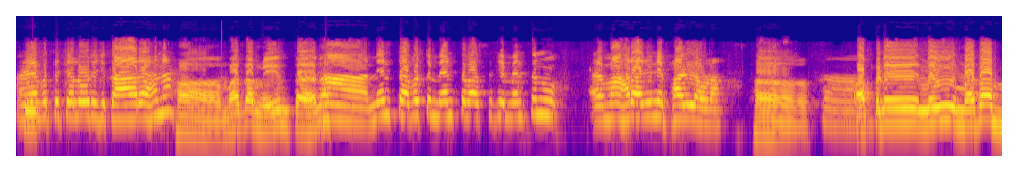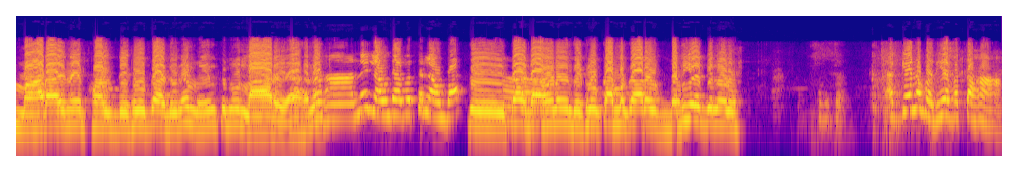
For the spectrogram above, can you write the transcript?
ਐ ਬੱਤੇ ਚਲੋ ਰੁਜ਼ਗਾਰ ਆ ਹਨਾ? ਹਾਂ ਮਾਤਾ ਮਿਹਨਤ ਹੈ ਨਾ ਹਾਂ ਮਿਹਨਤ ਆ ਬੱਤ ਮਿਹਨਤ ਵਾਸਤੇ ਜੇ ਮਿਹਨਤ ਨੂੰ ਅਹ ਮਹਾਰਾਜ ਨੇ ਫਲ ਲਾਉਣਾ। ਹਾਂ ਹਾਂ। ਆਪਣੇ ਨਹੀਂ ਮਾਤਾ ਮਹਾਰਾਜ ਨੇ ਫਲ ਦੇਖ ਲਓ ਤੁਹਾਡੀ ਨਾ ਮਿਹਨਤ ਨੂੰ ਲਾ ਰਿਹਾ ਹੈ ਨਾ ਹਾਂ ਨਹੀਂ ਲਾਉਂਦਾ ਬੱਤ ਲਾਉਂਦਾ। ਤੇ ਤੁਹਾਡਾ ਹੁਣ ਦੇਖ ਲਓ ਕੰਮਕਾਰ ਵਧੀਆ ਅੱਗੇ ਨਾਲੋਂ। ਅੱਗੇ ਨੂੰ ਵਧੀਆ ਬੱਤ ਹਾਂ।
